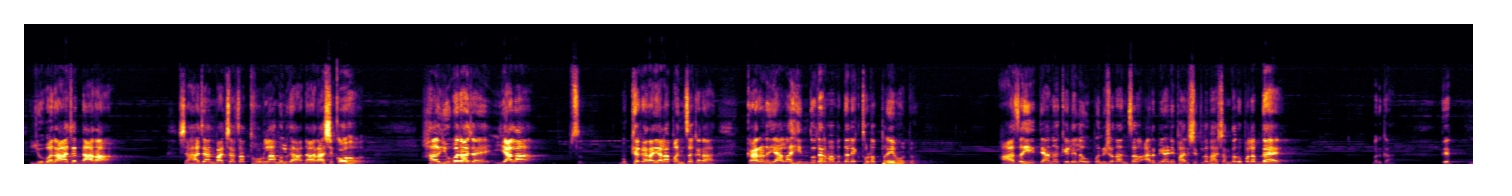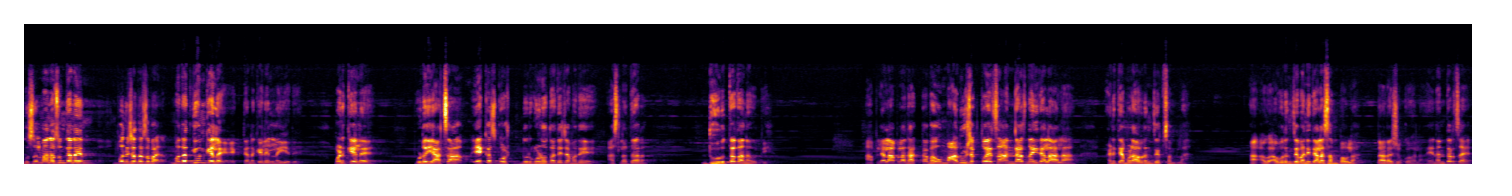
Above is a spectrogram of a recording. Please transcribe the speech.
युवराज दारा शहाजान बादशाचा थोरला मुलगा दारा शिकोह हो. हा युवराज आहे याला स- मुख्य करा याला पंच करा. कारण याला हिंदू धर्माबद्दल एक थोडं प्रेम होतं. आजही त्यानं केलेलं उपनिषदांचं अरबी आणि फारशीतलं भाषांतर उपलब्ध आहे. बरं का? ते मुसलमान असून त्यानं उपनिषदाचं भा मदत घेऊन केलं आहे एकट्यानं केलेलं नाही आहे ते. पण केलं आहे पुढं याचा एकच गोष्ट दुर्गुण होता त्याच्यामध्ये असला तर धूर्तता नव्हती. आपल्याला आपला धाकटा भाऊ मारू शकतो याचा अंदाज नाही त्याला आला आणि त्यामुळे औरंगजेब संपला. औरंगजेबाने त्याला संपवला ताराशुकोहाला हे नंतरचं आहे.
